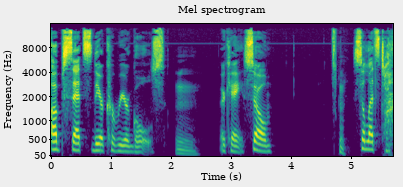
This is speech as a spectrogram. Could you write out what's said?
upsets their career goals. Hmm. Okay, so hmm. so let's talk.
